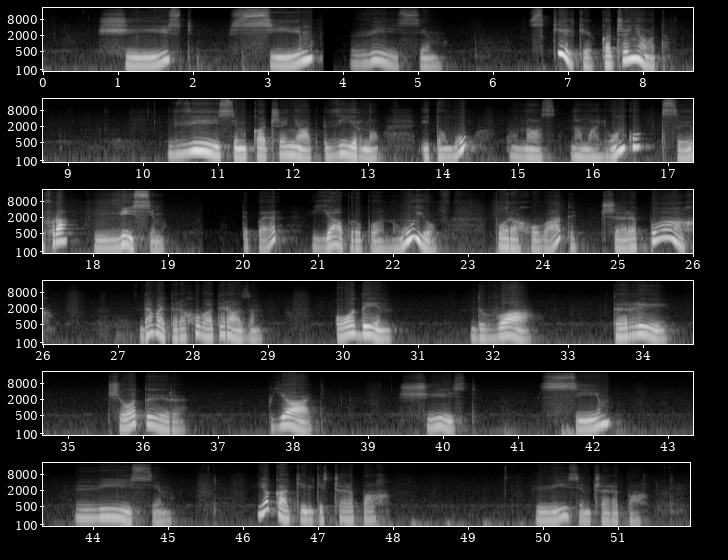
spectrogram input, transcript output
шість, сім, вісім. Скільки каченят? Вісім каченят, вірно. І тому у нас на малюнку цифра вісім. Тепер я пропоную порахувати черепах. Давайте рахувати разом. Один, два, три, чотири, п'ять шість, сім, вісім. Яка кількість черепах? Вісім черепах.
